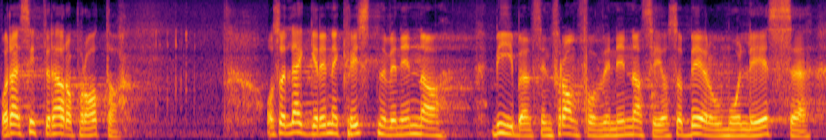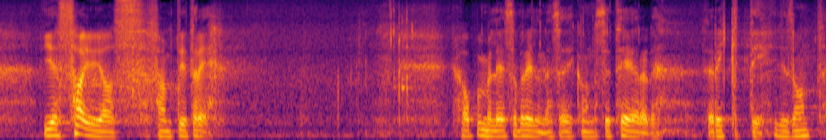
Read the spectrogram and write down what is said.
Og De sitter der og prater. Og Så legger denne kristne venninna Bibelen sin framfor venninna si og så ber hun om å lese Jesajas 53. Jeg har på meg lesebrillene, så jeg kan sitere det riktig. ikke sant?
